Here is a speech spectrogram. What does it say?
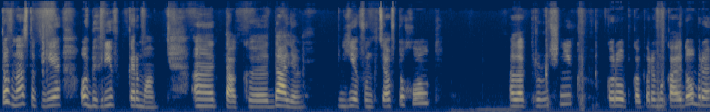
то в нас тут є обігрів керма. Так, далі є функція автохолд, електроручник, коробка перемикає добре.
